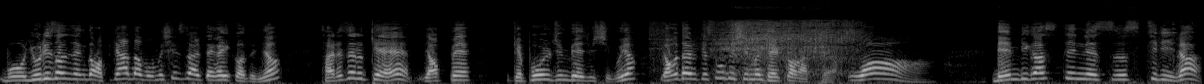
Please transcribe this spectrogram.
뭐 요리 선생도 어떻게 하다 보면 실수할 때가 있거든요. 자, 그래서 이렇게 옆에 이렇게 볼 준비해 주시고요. 여기다 이렇게 쏟으시면 될 것 같아요. 와, 냄비가 스테인레스 스틸이라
